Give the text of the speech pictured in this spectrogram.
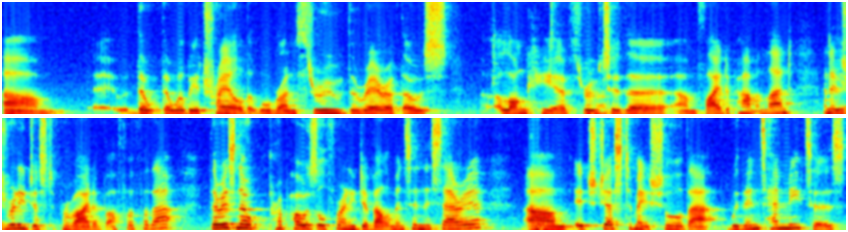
um, uh, there, will be a trail that will run through the rear of those, along here, through Uh-huh. to the um, fire department land. And it was really just to provide a buffer for that. There is no proposal for any development in this area. Um, it's just to make sure that within 10 meters,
